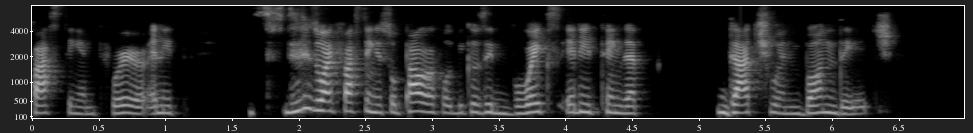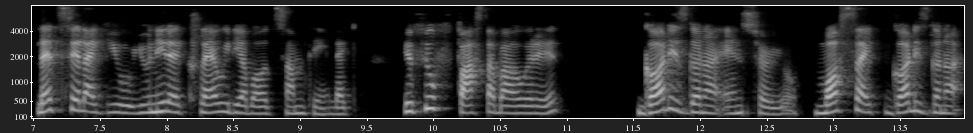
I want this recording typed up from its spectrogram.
fasting and prayer and it this is why fasting is so powerful because it breaks anything that got you in bondage. Let's say like you you need a clarity about something. Like if you fast about it, God is gonna answer you. Most like God is gonna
